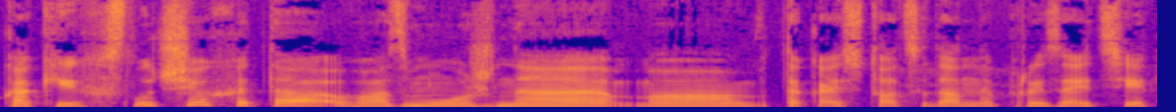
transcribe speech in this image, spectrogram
каких случаях это возможно, а, такая ситуация данная произойти,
